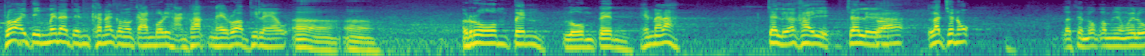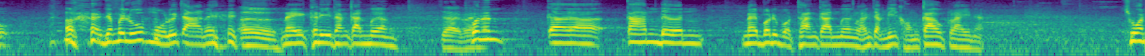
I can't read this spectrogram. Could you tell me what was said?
เพราะไอติมไม่ได้เป็นคณะกรรมการบริหารพักในรอบที่แล้ว เออเออโรมเป็นโลมเป็น เห็นไหมล่ะ จะเหลือใครอีก จะเหลือก็รัชนก รัชนกก็ยังไม่รู้ ยังไม่รู้หมู่หรือจ่าในเออ ในคดีทางการเมือง ใช่ไหมเพราะฉะนั้นเอ่อการเดินในบริบททางการเมืองหลังจากนี้ของก้าวไกลเนี่ยชวน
